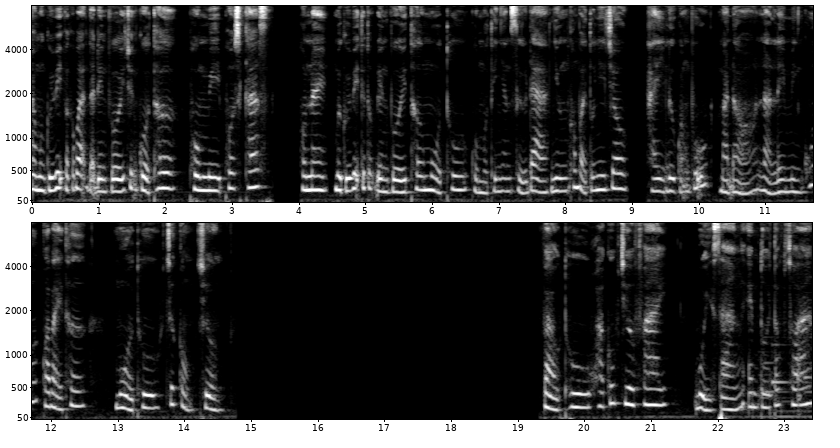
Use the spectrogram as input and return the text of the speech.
Chào mừng quý vị và các bạn đã đến với chuyện của thơ Pomi Podcast. Hôm nay mời quý vị tiếp tục đến với thơ mùa thu của một thi nhân xứ Đà nhưng không phải Tô Nhi Châu hay Lưu Quảng Vũ mà đó là Lê Minh Quốc qua bài thơ Mùa thu trước cổng trường. Vào thu hoa cúc chưa phai, buổi sáng em tôi tóc xõa,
